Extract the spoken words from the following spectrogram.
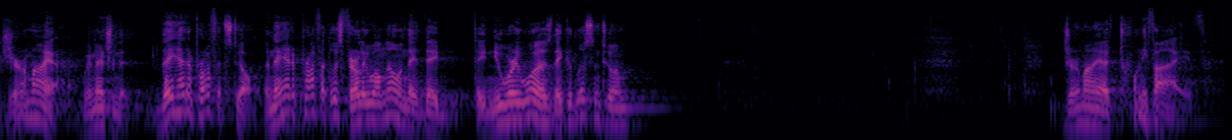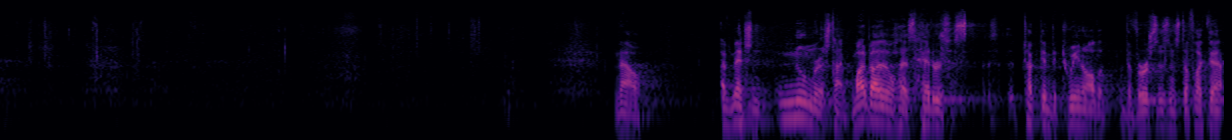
Jeremiah, we mentioned that They had a prophet still, and they had a prophet that was fairly well known. They, they, they knew where he was, they could listen to him. Jeremiah 25. Now, I've mentioned numerous times, my Bible has headers tucked in between all the, the verses and stuff like that.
